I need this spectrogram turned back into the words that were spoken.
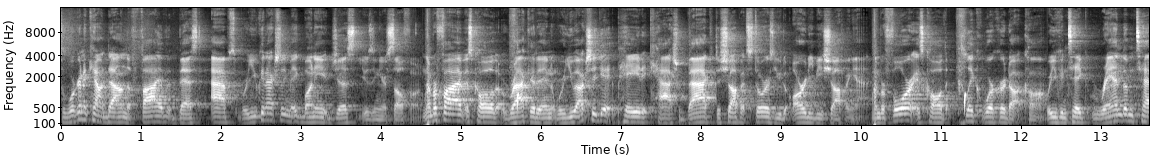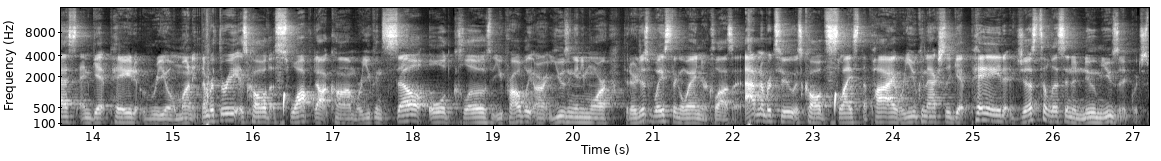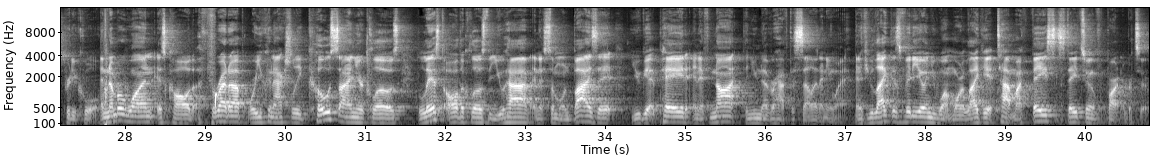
So we're gonna count down the five best apps where you can actually make money just using your cell phone. Number five is called Rakuten, where you actually get paid cash back to shop at stores you'd already be shopping at. Number four is called clickworker.com, where you can take random tests and get paid real money. Number three is called swap.com, where you can sell old clothes that you probably aren't using anymore that are just wasting away in your closet. App number two is called Slice the Pie, where you can actually get paid just to listen to new music, which is pretty cool. And number one is called ThredUp, where you can actually co-sign your clothes, list all the clothes that you have, and if someone buys it, you get paid, and if not, then you never have to sell it anyway. And if you like this video and you want more like it, tap my face and stay tuned for part number two.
